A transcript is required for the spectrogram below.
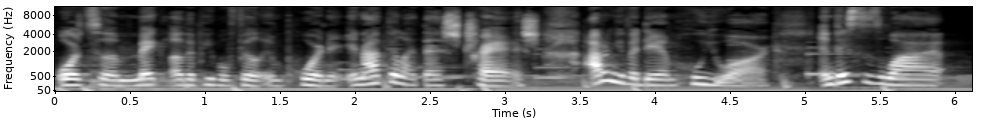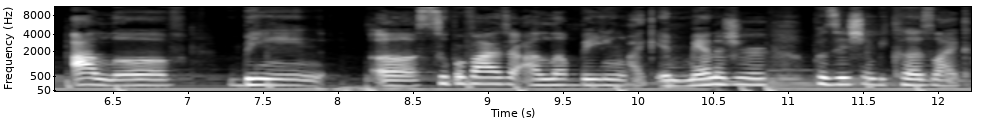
or to make other people feel important. And I feel like that's trash. I don't give a damn who you are. And this is why I love being a supervisor. I love being like in manager position because like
